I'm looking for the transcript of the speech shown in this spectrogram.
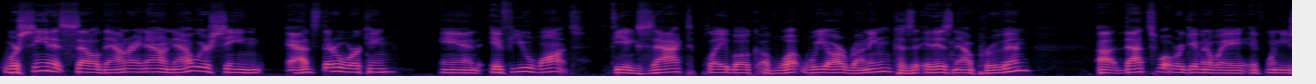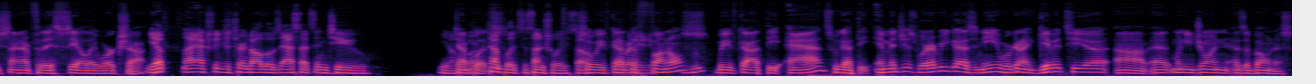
We're seeing it settle down right now. Now we're seeing ads that are working, and if you want the exact playbook of what we are running, because it is now proven, uh, that's what we're giving away if when you sign up for the CLA workshop. Yep. I actually just turned all those assets into, you know, Templates. templates essentially. So, So, we've got the funnels, we've got the ads, we got the images, whatever you guys need, we're gonna give it to you uh, at- when you join as a bonus.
